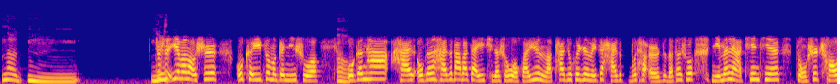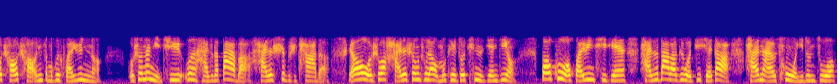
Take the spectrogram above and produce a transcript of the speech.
那嗯，就是叶文老师，我可以这么跟您说，我跟他孩，我跟孩子爸爸在一起的时候，我怀孕了，他就会认为这孩子不是他儿子的。他说你们俩天天总是吵吵吵，你怎么会怀孕呢？我说，那你去问孩子的爸爸，孩子是不是他的？然后我说，孩子生出来，我们可以做亲子鉴定，包括我怀孕期间，孩子爸爸给我系鞋带，孩子奶奶冲我一顿作。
